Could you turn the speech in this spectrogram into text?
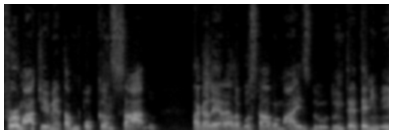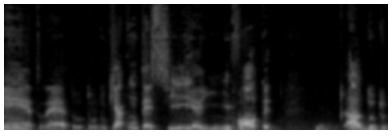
formato de evento estava um pouco cansado. A galera ela gostava mais do, do entretenimento, né? Do, do, do que acontecia em, em volta do, do,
